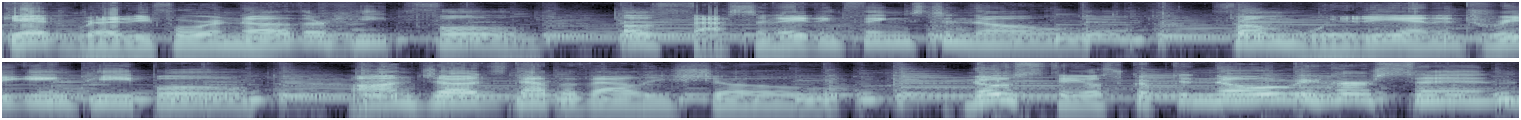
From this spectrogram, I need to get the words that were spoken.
Get ready for another heap full of fascinating things to know from witty and intriguing people on Judd's Napa Valley Show. No stale script and no rehearsing,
